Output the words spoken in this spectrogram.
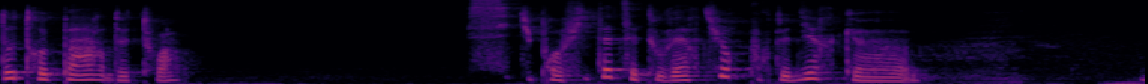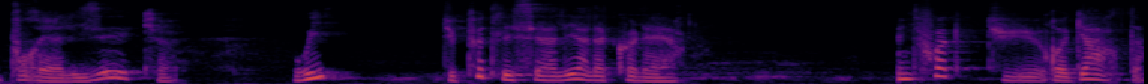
d'autre part de toi, si tu profitais de cette ouverture pour te dire que, pour réaliser que, oui, tu peux te laisser aller à la colère. Une fois que tu regardes,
